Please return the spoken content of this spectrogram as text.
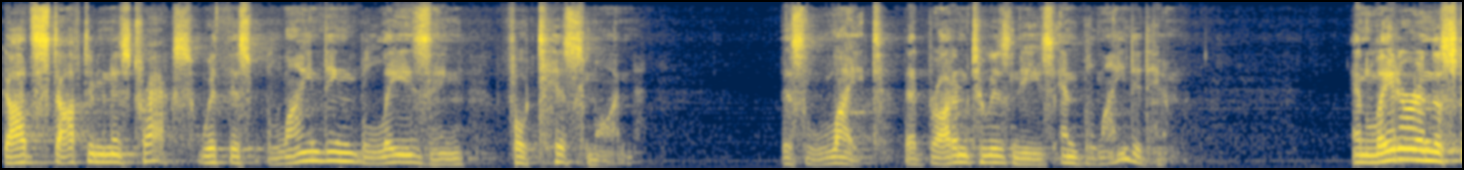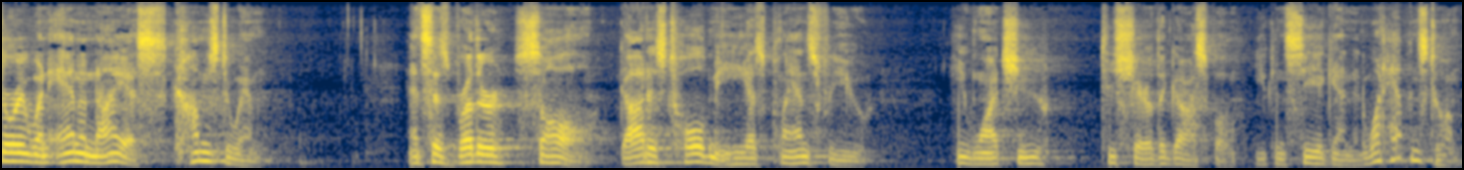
God stopped him in his tracks with this blinding, blazing photismon, this light that brought him to his knees and blinded him. And later in the story, when Ananias comes to him and says, Brother Saul, God has told me he has plans for you. He wants you to share the gospel. You can see again. And what happens to him?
